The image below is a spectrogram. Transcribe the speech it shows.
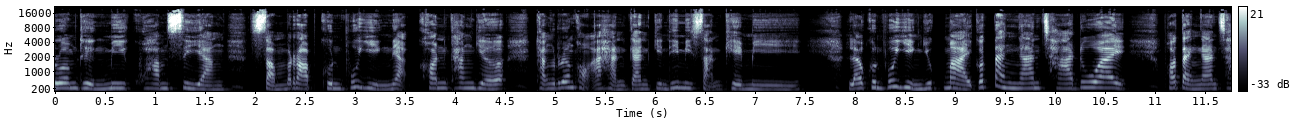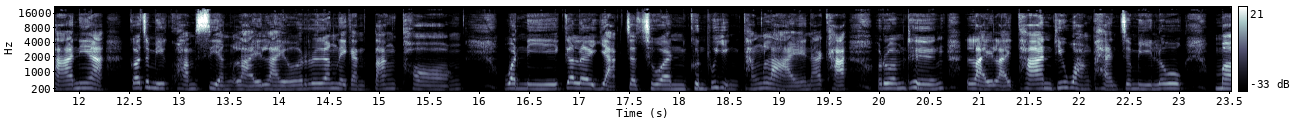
รวมถึงมีความเสี่ยงสำหรับคุณผู้หญิงเนี่ยค่อนข้างเยอะ ทั้งเรื่องของอาหารการกินที่มีสารเคมี แล้วคุณผู้หญิงยุคใหม่ก็แต่งงานช้าด้วยพอแต่งงานช้าเนี่ยก็จะมีความเสี่ยงหลายๆเรื่องในการตั้งท้อง วันนี้ก็เลยอยากจะชวนคุณผู้หญิงทั้งหลายนะคะ รวมถึงหลายๆท่านที่วางแผนจะมีลูกมา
